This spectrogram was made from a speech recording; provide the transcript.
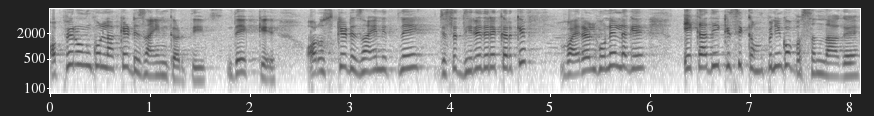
और फिर उनको ला डिज़ाइन करती, देख के। और उसके डिज़ाइन इतने, जैसे धीरे धीरे करके वायरल होने लगे। एक आधी किसी कंपनी को पसंद आ गए।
